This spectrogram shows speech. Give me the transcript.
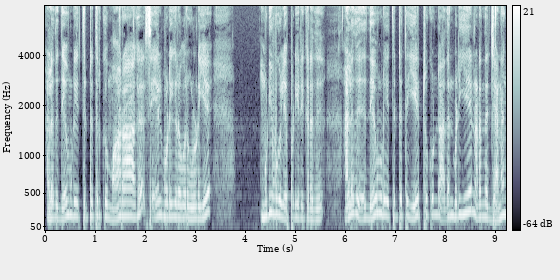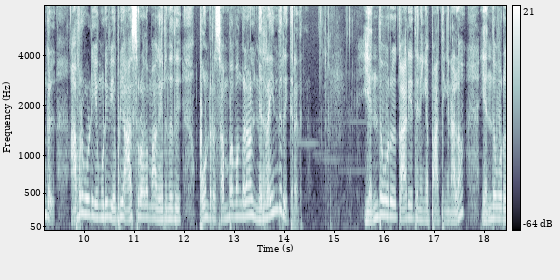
அல்லது தேவனுடைய திட்டத்திற்கு மாறாக செயல்படுகிறவர்களுடைய முடிவுகள் எப்படி இருக்கிறது? அல்லது தேவனுடைய திட்டத்தை ஏற்றுக்கொண்டு அதன்படியே நடந்த ஜனங்கள் அவர்களுடைய முடிவு எப்படி ஆசீர்வாதமாக இருந்தது போன்ற சம்பவங்களால் நிறைந்திருக்கிறது. எந்த ஒரு காரியத்தை நீங்கள் பார்த்தீங்கனாலும் எந்த ஒரு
